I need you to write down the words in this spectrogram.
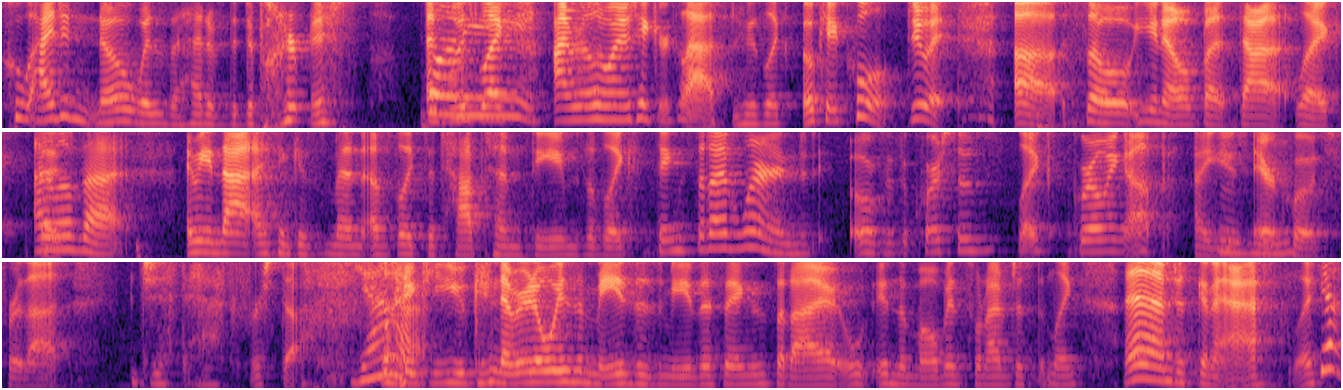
who I didn't know was the head of the department. And was like, I really want to take your class. And he was like, okay, cool, do it. Uh, so, you know, but that, like, I the- love that. I mean, that I think has been of like the top 10 themes of like things that I've learned over the course of like growing up. I use air quotes for that. Just ask for stuff. Yeah. Like you can never, it always amazes me the things that I, in the moments when I've just been like, eh, I'm just going to ask. Like, Yeah.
